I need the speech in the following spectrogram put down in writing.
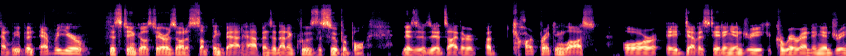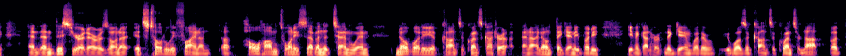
and we've been every year this team goes to Arizona, something bad happens, and that includes the Super Bowl. It's either a heartbreaking loss or a devastating injury, career-ending injury. And then this year at Arizona, it's totally fine. A, a ho hum 27 to 10 win. Nobody of consequence got hurt, and I don't think anybody even got hurt in the game, whether it was a consequence or not. But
